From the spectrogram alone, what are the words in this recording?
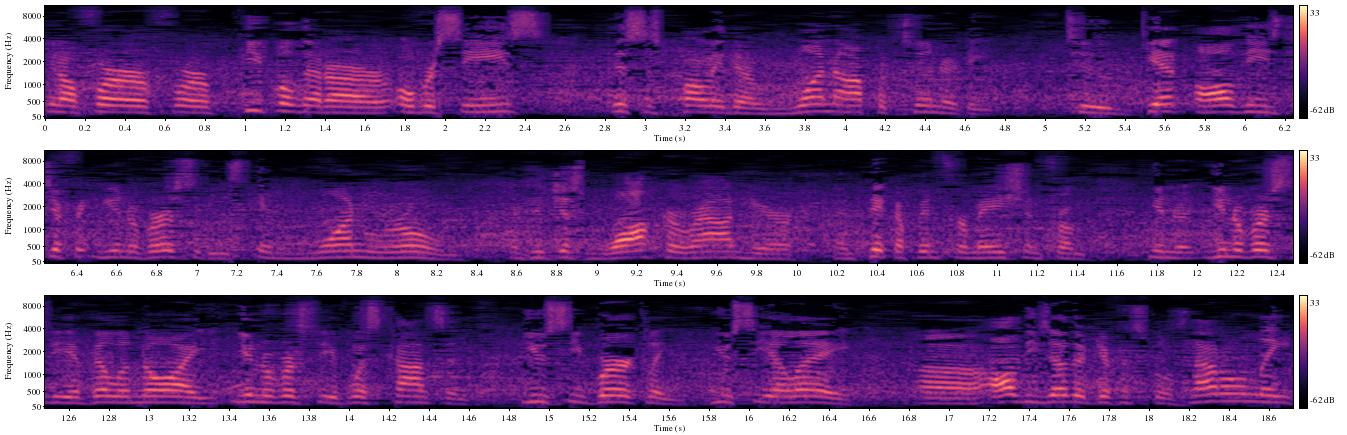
you know, for, for people that are overseas, this is probably their one opportunity to get all these different universities in one room and to just walk around here and pick up information from you know, University of Illinois, University of Wisconsin, UC Berkeley, UCLA, uh, all these other different schools. Not only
